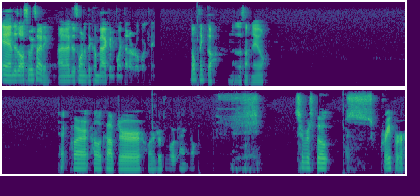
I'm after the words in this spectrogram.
and is also exciting. And I just wanted to come back and point that out real quick. Don't think the no, that's not new. Part, helicopter, water reservoir tank, nope. Service boat, scraper.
